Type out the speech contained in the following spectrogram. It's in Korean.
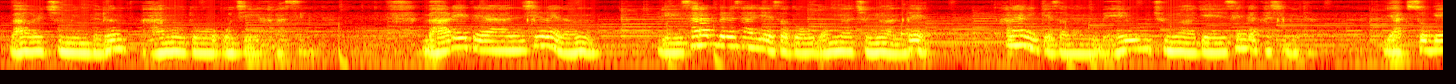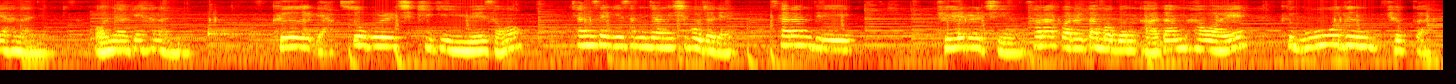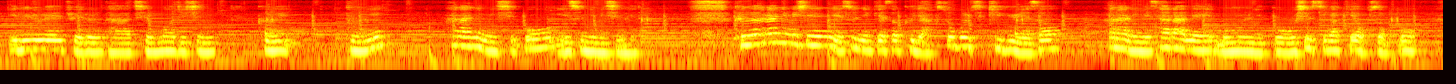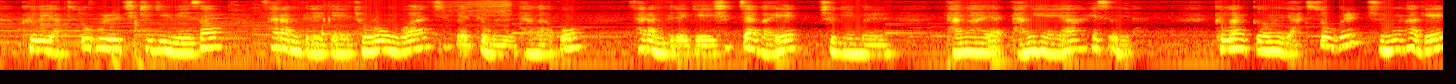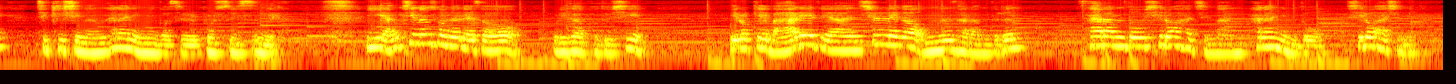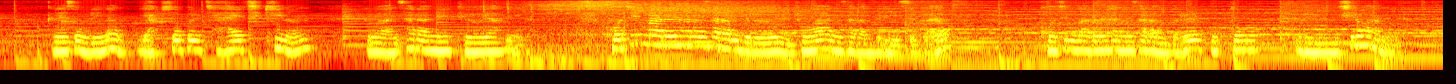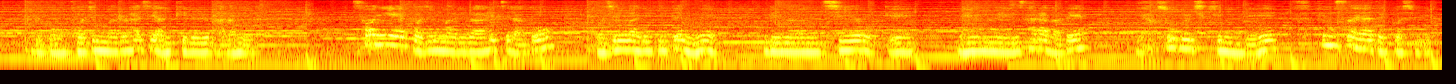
마을 주민들은 아무도 오지 않았습니다. 말에 대한 신뢰는 우리 사람들 사이에서도 너무나 중요한데 하나님께서는 매우 중요하게 생각하십니다. 약속의 하나님, 언약의 하나님. 그 약속을 지키기 위해서 창세기 3장 15절에 사람들이 죄를 지은 선악과를 따먹은 아담 하와의 그 모든 죄가 인류의 죄를 다 짊어지신 그 분이 하나님이시고 예수님이십니다. 그 하나님이신 예수님께서 그 약속을 지키기 위해서 하나님이 사람의 몸을 입고 오실 수밖에 없었고 그 약속을 지키기 위해서 사람들에게 조롱과 침뱉음을 당하고 사람들에게 십자가의 죽임을 당하야, 당해야 했습니다. 그만큼 약속을 중하게 지키시는 하나님인 것을 볼 수 있습니다. 이 양치는 소년에서 우리가 보듯이 이렇게 말에 대한 신뢰가 없는 사람들은 사람도 싫어하지만 하나님도 싫어하십니다. 그래서 우리는 약속을 잘 지키는 그러한 사람이 되어야 합니다. 거짓말을 하는 사람들은 좋아하는 사람들이 있을까요? 거짓말을 하는 사람들을 보통 우리는 싫어합니다. 그리고 거짓말을 하지 않기를 바랍니다. 선의의 거짓말이라 할지라도 거짓말이기 때문에 우리는 지혜롭게 매일매일 살아가되 약속을 지키는 데에 힘써야 될 것입니다.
